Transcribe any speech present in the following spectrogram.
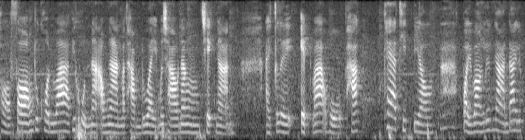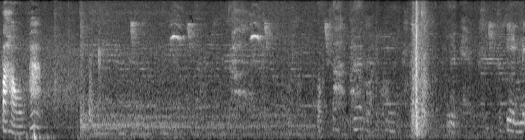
ขอฟ้องทุกคนว่าพี่ขุนน่ะเอางานมาทำด้วย เมื่อเช้านั่งเช็คงาน ไอ้ก็เลยเอ็ดว่า โอ้โห พักแค่อาทิตย์เดียว ปล่อยวางเรื่องงานได้หรือเปล่าตกตาผ้าก่อนเกงเล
